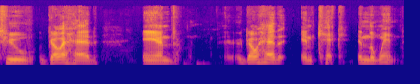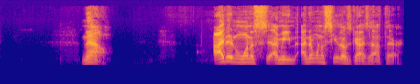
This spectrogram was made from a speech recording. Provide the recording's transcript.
to go ahead and uh, go ahead and kick in the wind. Now, I didn't want to see, I mean, I didn't want to see those guys out there.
